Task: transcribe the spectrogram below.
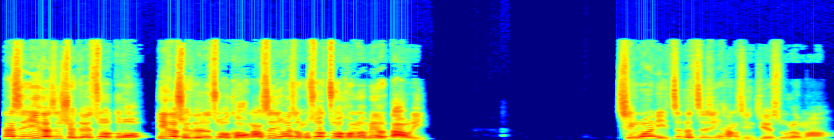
但是一个是选择做多，一个选择是做空。老师，你为什么说做空了没有道理？请问你这个资金行情结束了吗？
